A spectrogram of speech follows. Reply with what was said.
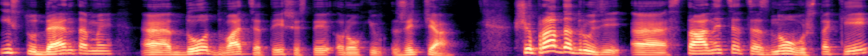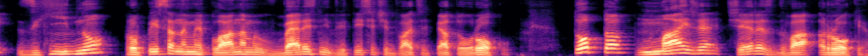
і студентами е, до 26 років життя. Щоправда, друзі, е, станеться це знову ж таки згідно прописаними планами в березні 2025 року. Тобто майже через два роки.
